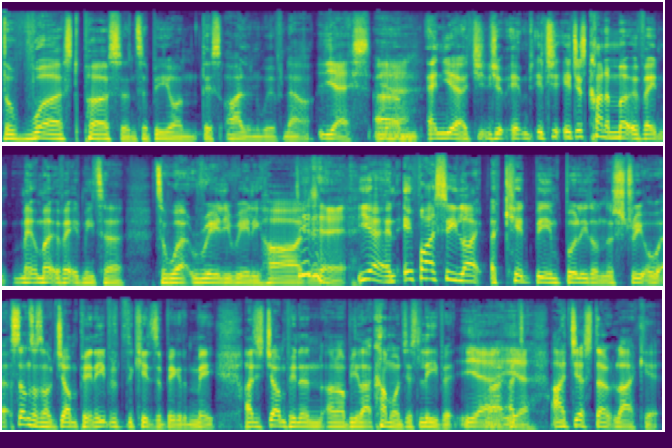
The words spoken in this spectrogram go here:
the worst person to be on this island with now. Yes. Yeah. Um, and yeah, j- j- it, it, it just kind of motivated motivated me to to work really really hard. Did And- it? Yeah, and if I see like a kid being bullied on the street, or sometimes I'll jump in, even if the kids are bigger than me, I just jump in and, and I'll be like, "Come on, just leave it." Yeah, Like, I, yeah. I just don't like it.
